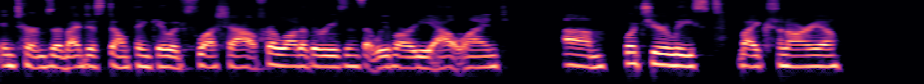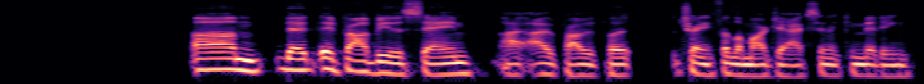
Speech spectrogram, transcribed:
in terms of I just don't think it would flush out for a lot of the reasons that we've already outlined. Um, what's your least like scenario? Um, that it'd probably be the same. I, I would probably put training for Lamar Jackson and committing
